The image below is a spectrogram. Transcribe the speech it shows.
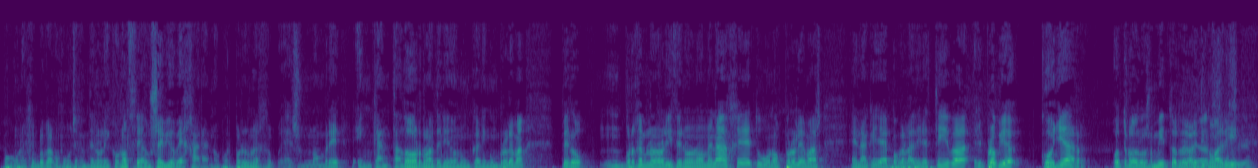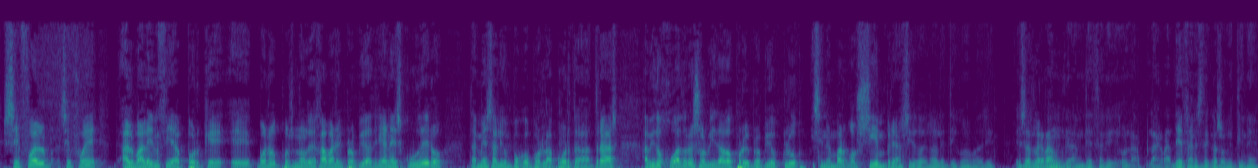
pongo un ejemplo que a lo mejor mucha gente no le conoce, a Eusebio Bejarano, por poner un ejemplo. Es un nombre encantador, no ha tenido nunca ningún problema, pero, mm, por ejemplo, no le hicieron un homenaje, tuvo unos problemas en aquella época en la directiva. El propio Collar, otro de los mitos del Collar, Atlético de Madrid, sí. se fue al, se fue al Valencia porque eh, bueno pues no le dejaban. El propio Adrián Escudero también salió un poco por la puerta de atrás. Ha habido jugadores olvidados por el propio club y sin embargo siempre han sido del Atlético de Madrid. Esa es la gran grandeza que, o la, la grandeza en este caso que tiene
